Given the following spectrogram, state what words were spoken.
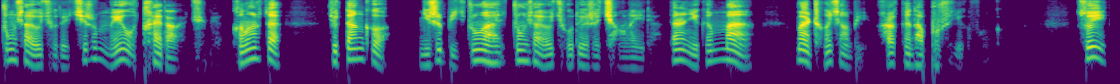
中下游球队其实没有太大的区别，可能在就单个你是比中下中下游球队是强了一点，但是你跟曼曼城相比，还跟他不是一个风格。所以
